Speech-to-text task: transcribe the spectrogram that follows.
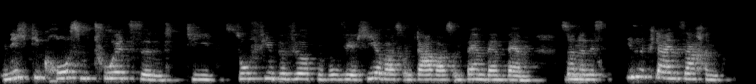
nicht die großen Tools sind, die so viel bewirken, wo wir hier was und da was und bam, bam, bam, sondern es sind diese kleinen Sachen,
